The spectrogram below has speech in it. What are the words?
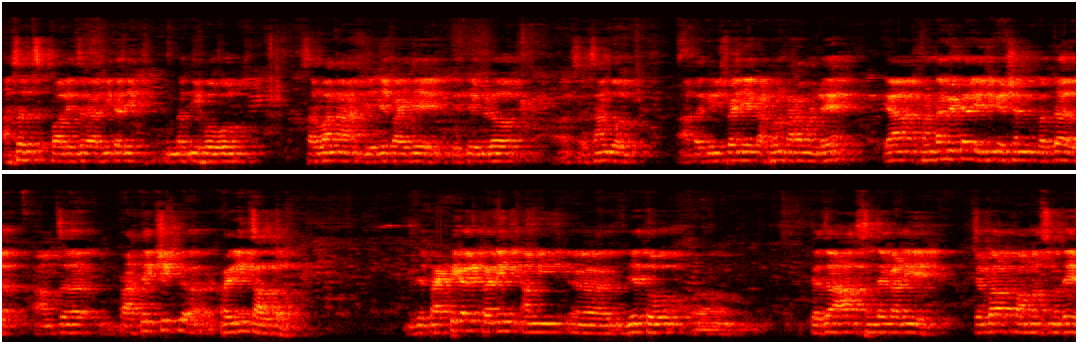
असंच कॉलेजचं अधिक उन्नती होवो. सर्वांना जे जे पाहिजे ते ते मिळव असं सांगून आता गिरीशबाईने एक आठवण करा म्हणले. या फंडामेंटल एज्युकेशनबद्दल आमचं प्रात्यक्षिक ट्रेनिंग चालतं. म्हणजे प्रॅक्टिकली ट्रेनिंग आम्ही देतो. त्याचा आज संध्याकाळी चेंबर ऑफ कॉमर्समध्ये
